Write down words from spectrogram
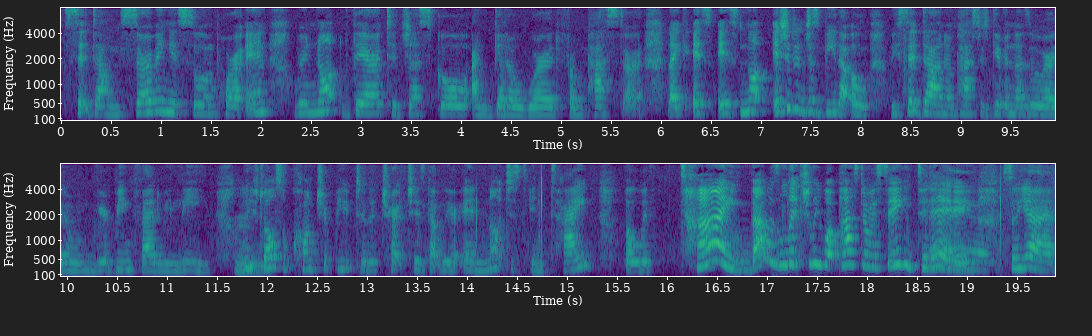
sit down. Serving is so important. We're not there to just go and get a word from pastor. Like it's it's not it shouldn't just be that oh we sit down and pastor's giving us a word and we're being fed we leave. We should mm. also contribute to the churches that we're in, not just in type but with time. That was literally what pastor was saying today. Yeah, yeah. So yeah,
